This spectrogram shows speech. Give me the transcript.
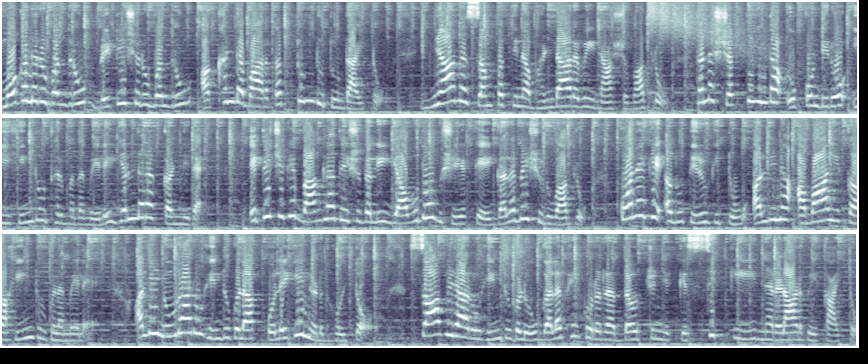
ಮೊಘಲರು ಬಂದ್ರು, ಬ್ರಿಟಿಷರು ಬಂದ್ರು, ಅಖಂಡ ಭಾರತ ತುಂಡು ತುಂಡಾಯಿತು. ಜ್ಞಾನ ಸಂಪತ್ತಿನ ಭಂಡಾರವೇ ನಾಶವಾದ್ರೂ ತನ್ನ ಶಕ್ತಿಯಿಂದ ಒಕ್ಕೊಂಡಿರೋ ಈ ಹಿಂದೂ ಧರ್ಮದ ಮೇಲೆ ಎಲ್ಲರ ಕಣ್ಣಿದೆ. ಇತ್ತೀಚೆಗೆ ಬಾಂಗ್ಲಾದೇಶದಲ್ಲಿ ಯಾವುದೋ ವಿಷಯಕ್ಕೆ ಗಲಭೆ ಶುರುವಾದ್ರೂ ಕೊನೆಗೆ ಅದು ತಿರುಗಿತು ಅಲ್ಲಿನ ಅಮಾಯಕ ಹಿಂದೂಗಳ ಮೇಲೆ. ಅಲ್ಲಿ ನೂರಾರು ಹಿಂದೂಗಳ ಕೊಲೆಗೆ ನಡೆದು ಹೋಯಿತು. ಸಾವಿರಾರು ಹಿಂದೂಗಳು ಗಲಭೆಕೋರರ ದೌರ್ಜನ್ಯಕ್ಕೆ ಸಿಕ್ಕಿ ನೆರಳಾಡಬೇಕಾಯಿತು.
